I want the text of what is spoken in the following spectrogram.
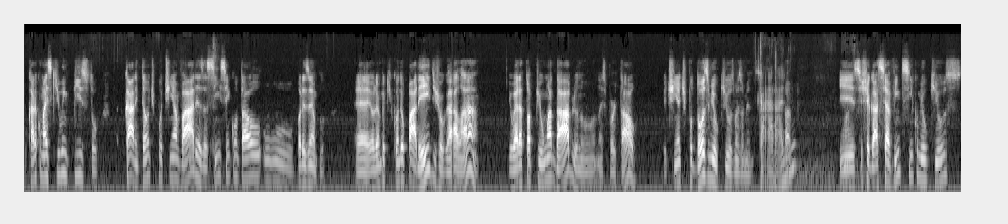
o cara com mais kill em pistol. Cara, então, tipo, tinha várias assim, sem contar o, o- por exemplo, é, eu lembro que quando eu parei de jogar lá, eu era top 1 AW no, na Sportal, eu tinha tipo 12 mil kills mais ou menos. Caralho. E se chegasse a 25 mil kills,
